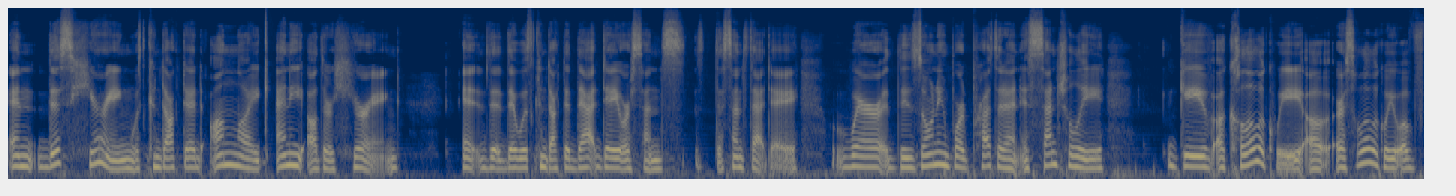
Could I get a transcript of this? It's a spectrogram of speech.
And this hearing was conducted unlike any other hearing. Eh, that was conducted that day or since since that day, where the zoning board president essentially gave a colloquy uh, or a soliloquy of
